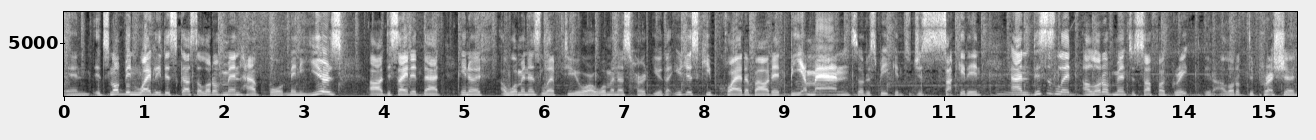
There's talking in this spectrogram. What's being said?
and it's not been widely discussed. A lot of men have for many years uh, decided that you know if a woman has left you or a woman has hurt you that you just keep quiet about it. Be a man so to speak and to just suck it in. And this has led a lot of men to suffer great you know a lot of depression.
